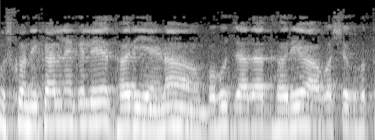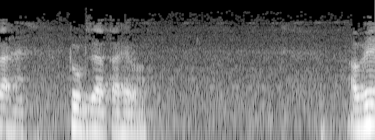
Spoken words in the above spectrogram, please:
उसको निकालने के लिए धैर्य न बहुत ज़्यादा धैर्य आवश्यक होता है, टूट जाता है वो। अभी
